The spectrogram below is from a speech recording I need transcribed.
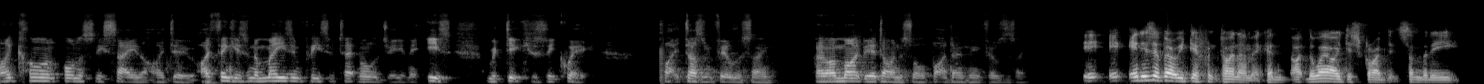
I can't honestly say that I do. I think it's an amazing piece of technology and it is ridiculously quick but it doesn't feel the same. And I might be a dinosaur, but I don't think it feels the same. It, it, it is a very different dynamic. And the way I described it, somebody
